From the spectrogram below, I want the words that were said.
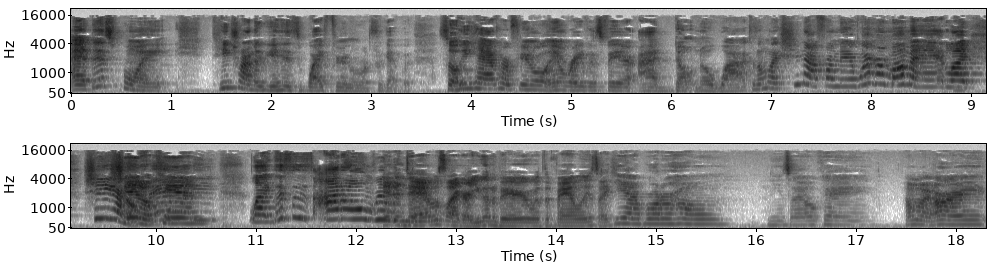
at this point, he trying to get his wife funeral together. So he have her funeral in Ravens Fair. I don't know why, because I'm like, she not from there. Where her mama at? Like, she ain't got She no family. kin. Like, this is I don't really. And the dad was like, Are you gonna bury her with the family? It's like, Yeah, I brought her home. And he's like, Okay. I'm like, All right.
